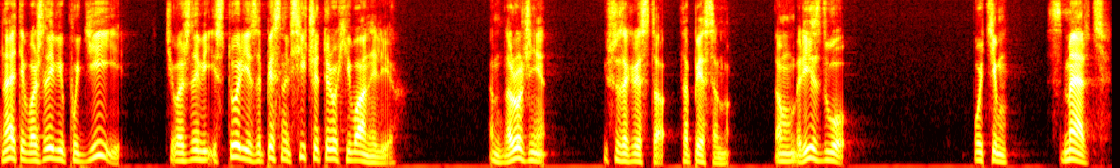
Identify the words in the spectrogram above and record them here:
знаєте, важливі події чи важливі історії записані в всіх чотирьох Євангеліях. Там народження Ісуса Христа записано. Там Різдво, потім смерть,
